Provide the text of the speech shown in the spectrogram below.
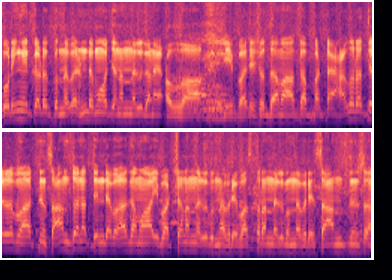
കുടുങ്ങിക്കിടക്കുന്നവരുണ്ട് മോചനം നൽകണേ അല്ലാ ഈ പരിശുദ്ധമാക്കപ്പെട്ട ഹദറത്തിൽ സാന്ത്വനത്തിന്റെ ഭാഗമായി ഭക്ഷണം നൽകുന്നവര് വസ്ത്രം നൽകുന്നവര് സാന്ത്- സ-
